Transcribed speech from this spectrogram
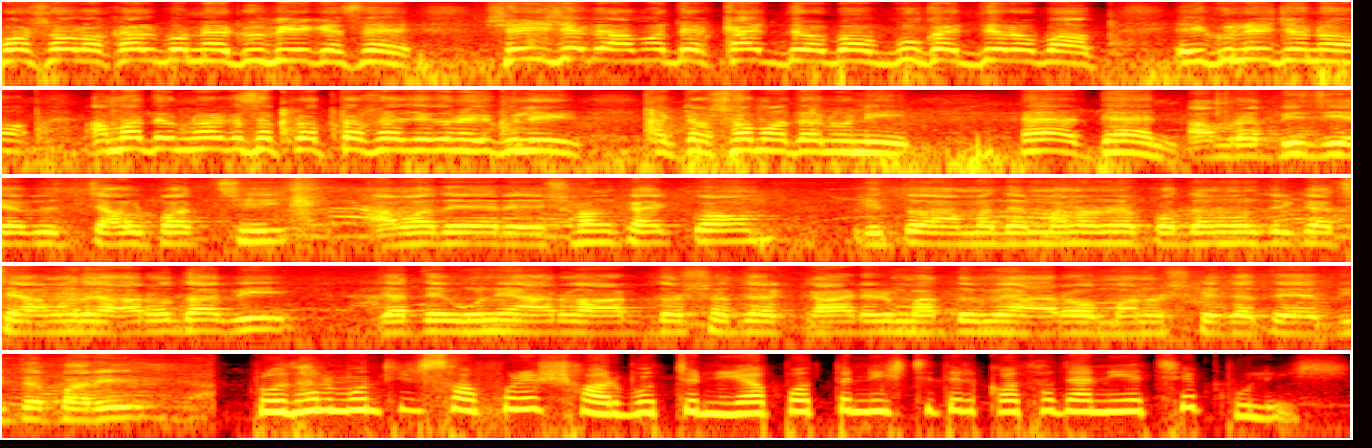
ফসল অকাল বন্যায় ডুবিয়ে গেছে, সেই হিসেবে আমাদের খাদ্যের অভাব গুখাদ্যের অভাব, এগুলির জন্য আমাদের ওনার কাছে প্রত্যাশা যেন এগুলির একটা সমাধান উনি হ্যাঁ দেন। আমরা বিজিএফ চাল পাচ্ছি। আমাদের সংখ্যায় কম কিন্তু আমাদের মাননীয় প্রধানমন্ত্রীর কাছে আমাদের আরও দাবি যাতে উনি আরও আট দশ হাজার কার্ডের মাধ্যমে আরও মানুষকে যাতে দিতে পারি। প্রধানমন্ত্রীর সফরে সর্বোচ্চ নিরাপত্তা নিশ্চিতের কথা জানিয়েছে পুলিশ।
